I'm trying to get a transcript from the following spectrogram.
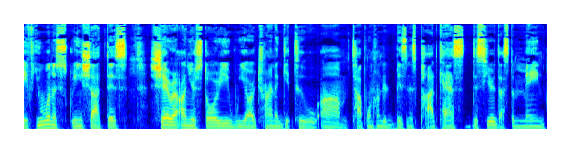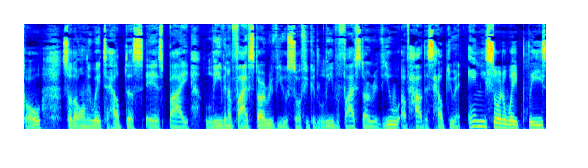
If you want to screenshot this, share it on your story. We are trying to get to um, top 100 business podcasts this year. That's the main goal. So the only way to help us is by leaving a five star review. So if you could leave a five star review of how this helped you in any sort of way, please.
